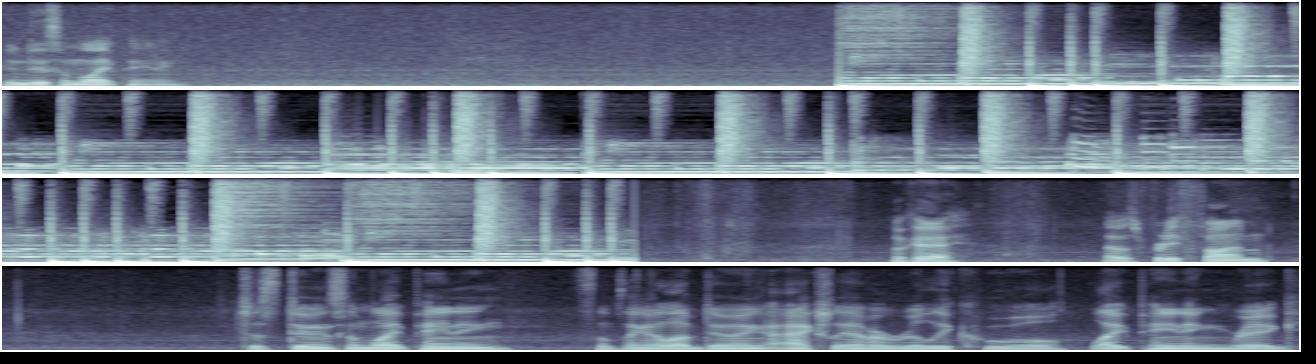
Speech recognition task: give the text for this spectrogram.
Can do some light painting. Okay, that was pretty fun. Just doing some light painting, something I love doing. I actually have a really cool light painting rig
